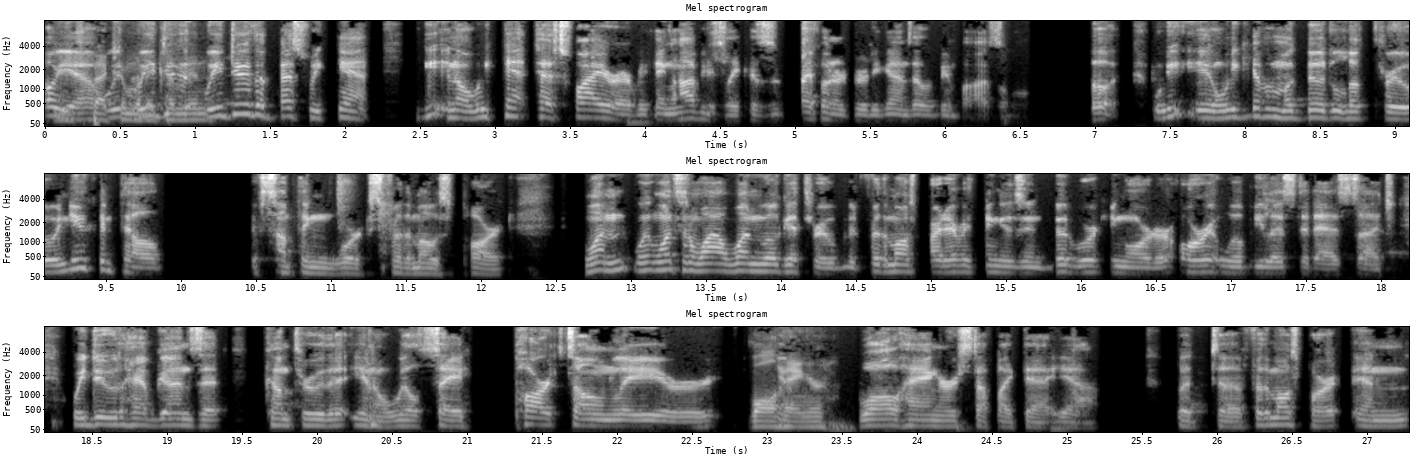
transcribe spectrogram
Oh yeah, we, we do. We do the best we can. You know, we can't test fire everything, obviously, because 530 guns that would be impossible. But we, you know, we give them a good look through, and you can tell if something works for the most part. One once in a while, one will get through, but for the most part, everything is in good working order, or it will be listed as such. We do have guns that come through that you know we'll say parts only or wall hanger, know, wall hanger, stuff like that. Yeah, but uh, for the most part, and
